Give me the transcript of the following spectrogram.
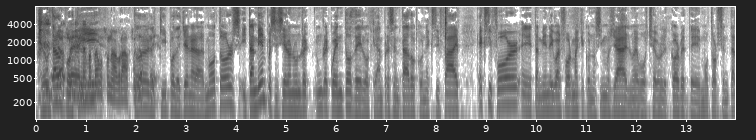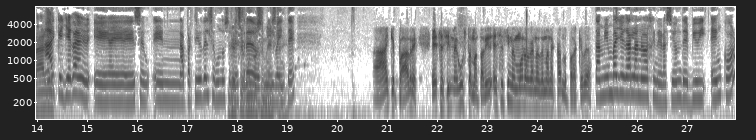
Preguntaron por ti. Le mandamos un abrazo. Todo el equipo de General Motors y también pues hicieron un, un recuento de lo que han presentado con XT5 XT4, eh, también de igual forma que conocimos ya el nuevo Chevrolet Corvette de motor central. Ah, que llega eh, eh, en, a partir del segundo semestre de 2020. Ay, qué padre. Ese sí me gusta, matar. Ese sí me muero ganas de manejarlo, para que veas. También va a llegar la nueva generación de Buick Encore.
